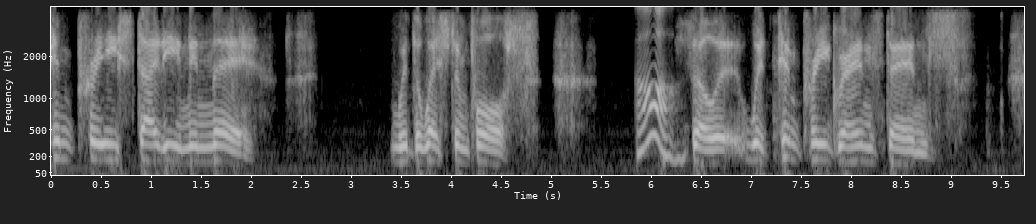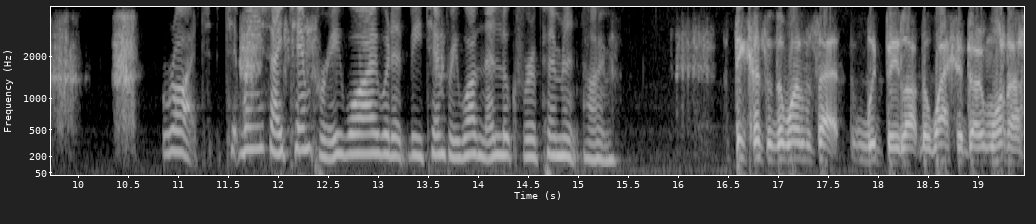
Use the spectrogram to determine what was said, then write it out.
temporary stadium in there with the Western Force. Oh, So uh, with temporary grandstands. right. T- when you say temporary, why would it be temporary? Why wouldn't they look for a permanent home? because of the ones that would be like the WACA don't want us.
